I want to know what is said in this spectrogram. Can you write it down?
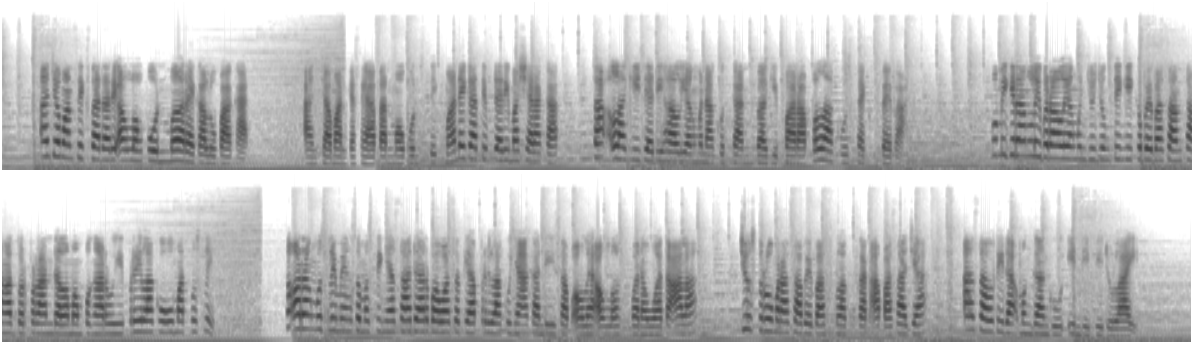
ancaman siksa dari Allah pun mereka lupakan. Ancaman kesehatan maupun stigma negatif dari masyarakat tak lagi jadi hal yang menakutkan bagi para pelaku seks bebas. Pemikiran liberal yang menjunjung tinggi kebebasan sangat berperan dalam mempengaruhi perilaku umat muslim. Seorang muslim yang semestinya sadar bahwa setiap perilakunya akan dihisap oleh Allah Subhanahu wa taala, justru merasa bebas melakukan apa saja asal tidak mengganggu individu lain.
